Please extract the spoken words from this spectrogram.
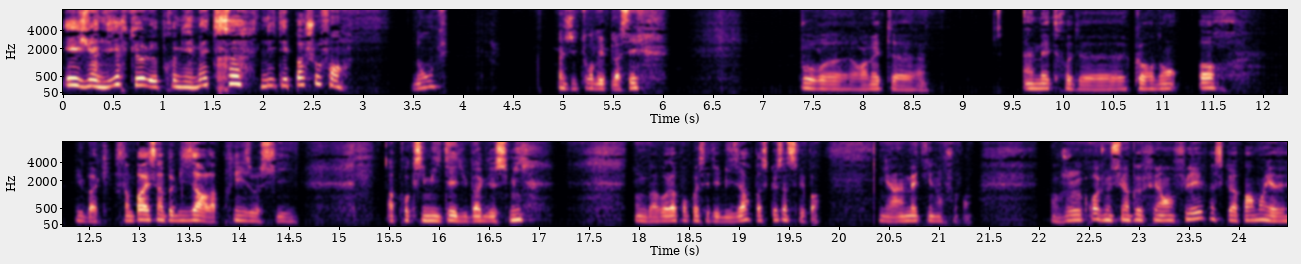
Et je viens de lire que le premier mètre n'était pas chauffant. Donc, j'ai tout redéplacé pour euh, remettre euh, un mètre de cordon hors du bac. Ça me paraissait un peu bizarre la prise aussi à proximité du bac de SMI. Donc bah voilà pourquoi c'était bizarre, parce que ça se fait pas. Il y a un mètre qui est non chauffant. Donc je crois que je me suis un peu fait enfler parce qu'apparemment il y avait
